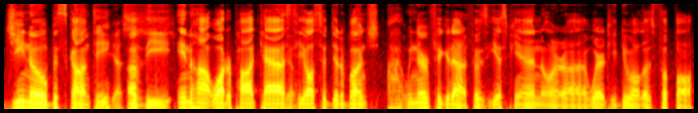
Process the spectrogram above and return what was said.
Gino Bisconti Yes. of the In Hot Water podcast. Yep. He also did a bunch. Uh, we never figured out if it was ESPN or uh, where'd he do all those football.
